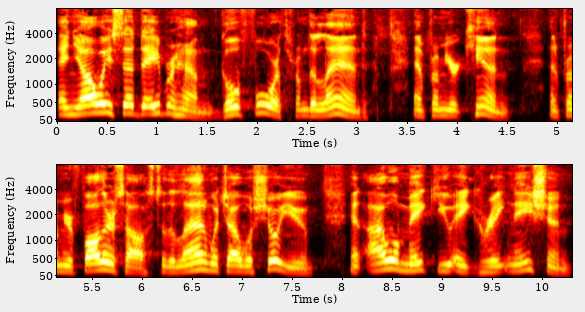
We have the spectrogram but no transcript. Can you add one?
And Yahweh said to Abraham, Go forth from the land and from your kin and from your father's house to the land which I will show you, and I will make you a great nation,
